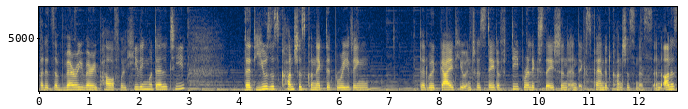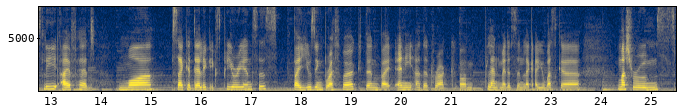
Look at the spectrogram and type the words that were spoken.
But it's a very, very powerful healing modality that uses conscious connected breathing that will guide you into a state of deep relaxation and expanded consciousness. And honestly, I've had more psychedelic experiences by using breathwork than by any other drug or plant medicine like ayahuasca, mushrooms,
